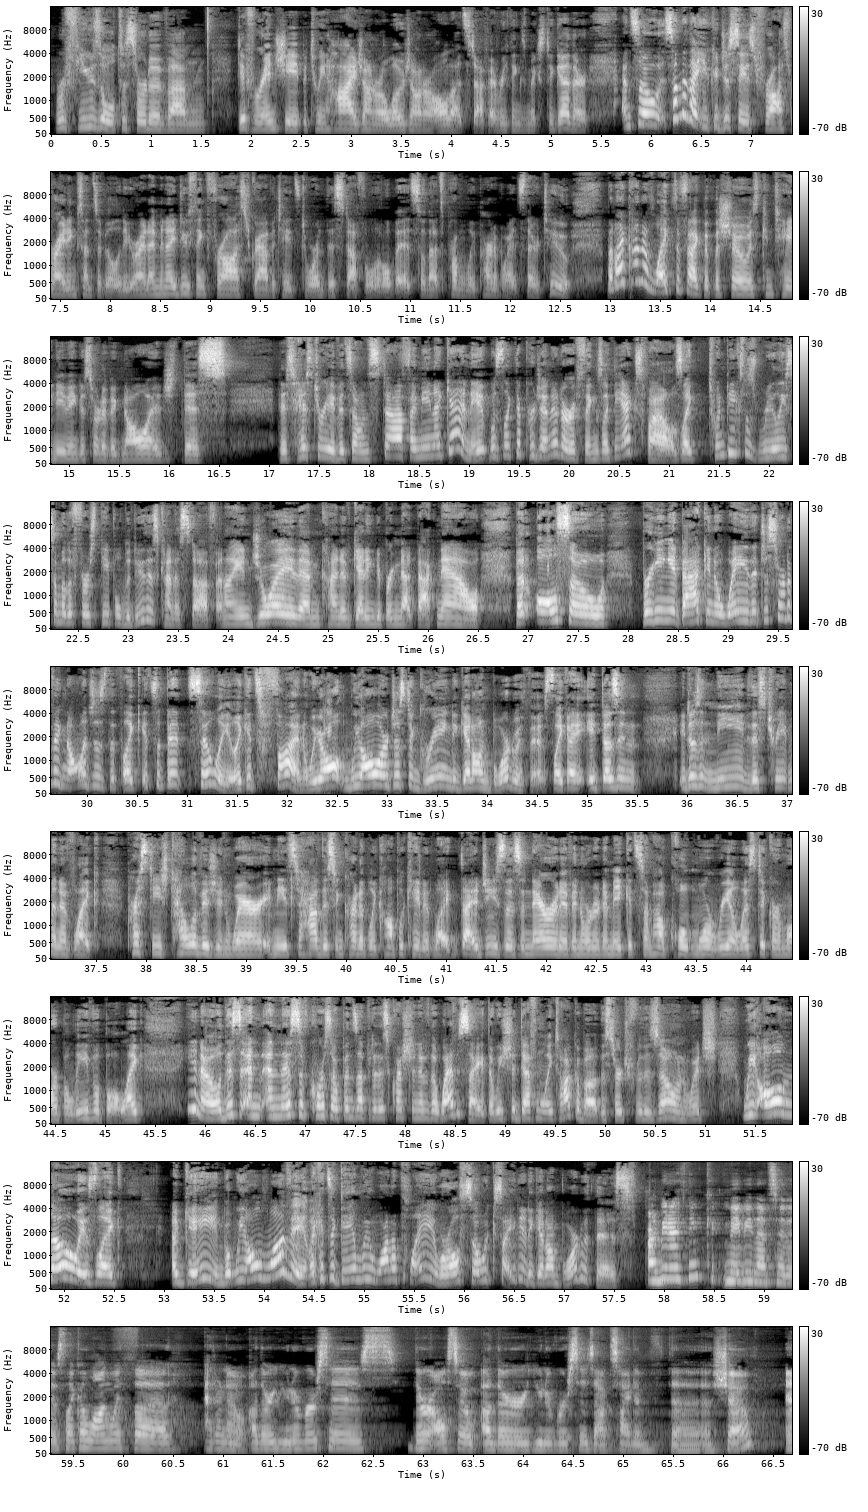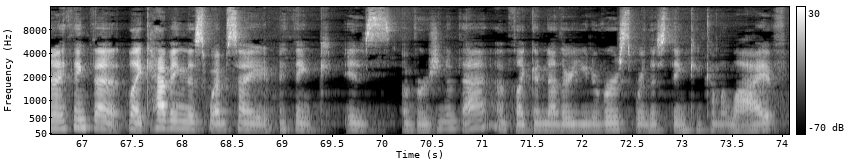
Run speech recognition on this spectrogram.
refusal to sort of um, differentiate between high genre, low genre, all that stuff. Everything's mixed together. And so some of that you could just say is Frost writing sensibility, right? I mean, I do think Frost gravitates toward this stuff a little bit, so that's probably part of why it's there too. But I kind of like the fact that the show is continuing to sort of acknowledge this this history of its own stuff. I mean, again, it was like the progenitor of things like the X Files. Like Twin Peaks was really some of the first people to do this kind of stuff, and I enjoy them kind of getting to bring that back now, but also bringing it back in a way that just sort of acknowledges that like it's a bit silly, like it's fun. We all we all are just agreeing to get on board with this. Like I, it doesn't it doesn't need this treatment of like prestige television where it needs to have this incredibly complicated like diegesis and narrative in order to make it somehow quote more realistic or more believable. Like you know this and and this of course opens up to this question of the website that we should definitely talk about the search for the zone, which we all know is like a game, but we all love it. Like it's a game we want to play. We're all so excited to get on board with this. I mean, I think maybe that's it. Is like along with the I don't know other universes. There are also other universes outside of the show, and I think that like having this website, I think is a version of that of like another universe where this thing can come alive,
